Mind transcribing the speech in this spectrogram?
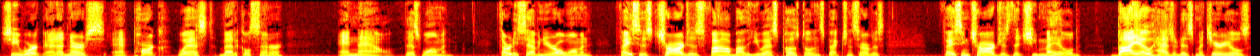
She worked as a nurse at Park West Medical Center, and now this woman, 37 year old woman, faces charges filed by the U.S. Postal Inspection Service, facing charges that she mailed biohazardous materials,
